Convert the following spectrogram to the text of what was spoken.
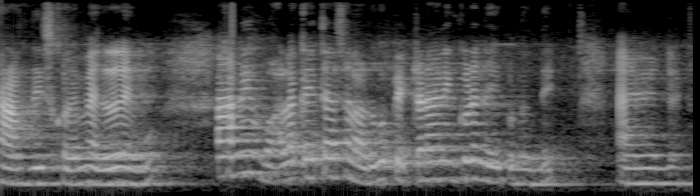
ఛాన్స్ తీసుకోలేము వెళ్ళలేము. కానీ వాళ్ళకైతే అసలు అడుగు పెట్టడానికి కూడా లేకుండా ఉంది. అండ్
